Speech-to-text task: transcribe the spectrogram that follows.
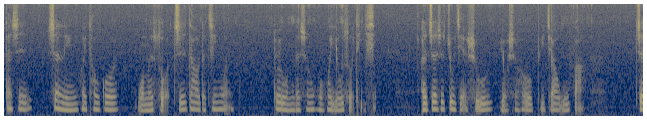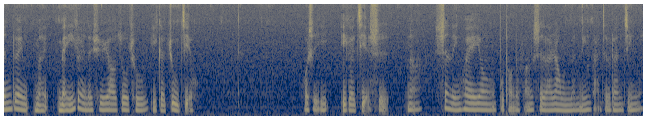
但是。圣灵会透过我们所知道的经文，对我们的生活会有所提醒，而这是注解书有时候比较无法针对每每一个人的需要做出一个注解，或是一一个解释。那圣灵会用不同的方式来让我们明白这段经文。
